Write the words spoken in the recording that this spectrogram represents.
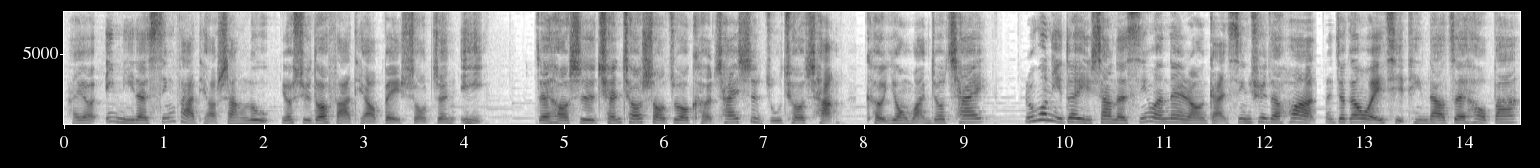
还有印尼的新法条上路，有许多法条备受争议。最后是全球首座可拆式足球场，可用完就拆。如果你对以上的新闻内容感兴趣的话，那就跟我一起听到最后吧。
